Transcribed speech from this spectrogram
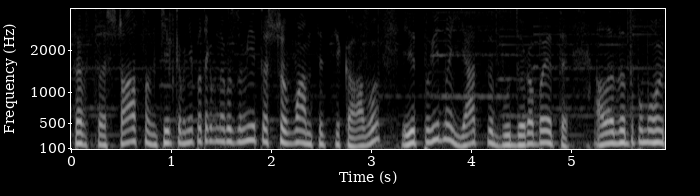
це все з часом. Тільки мені потрібно розуміти, що вам це цікаво, і відповідно я це буду робити. Але за допомогою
